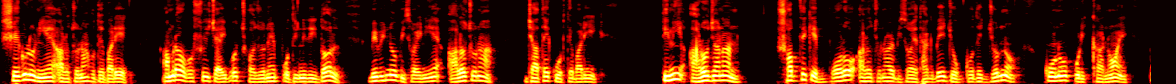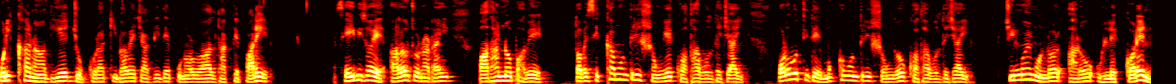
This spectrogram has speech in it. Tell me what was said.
সেগুলো নিয়ে আলোচনা হতে পারে। আমরা অবশ্যই চাইব ছজনের প্রতিনিধি দল বিভিন্ন বিষয় নিয়ে আলোচনা যাতে করতে পারি। তিনি আরও জানান, সবথেকে বড় আলোচনার বিষয় থাকবে যোগ্যদের জন্য কোনো পরীক্ষা নয়। পরীক্ষা না দিয়ে যোগ্যরা কীভাবে চাকরিতে পুনর্বহাল থাকতে পারে, সেই বিষয়ে আলোচনাটাই প্রাধান্য পাবে। তবে শিক্ষামন্ত্রীর সঙ্গে কথা বলতে চাই। পরবর্তীতে মুখ্যমন্ত্রীর সঙ্গেও কথা বলতে চাই। চিন্ময় মণ্ডল আরও উল্লেখ করেন,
